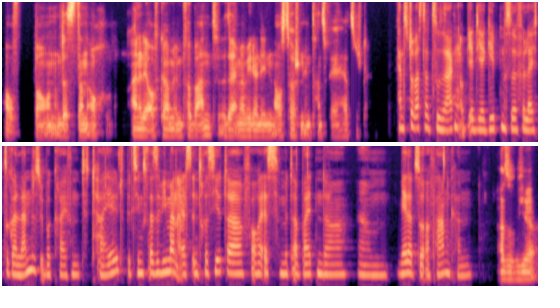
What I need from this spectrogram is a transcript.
aufbauen. Und das ist dann auch eine der Aufgaben im Verband, da immer wieder den Austausch und den Transfer herzustellen. Kannst du was dazu sagen, ob ihr die Ergebnisse vielleicht sogar landesübergreifend teilt, beziehungsweise wie man als interessierter VHS-Mitarbeitender ähm, mehr dazu erfahren kann? Also wir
